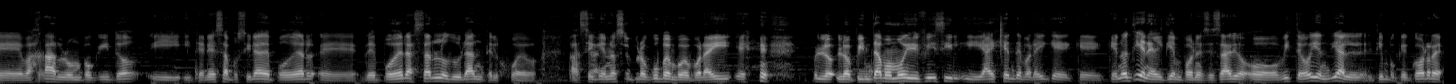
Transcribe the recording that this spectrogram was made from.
eh, bajarlo un poquito y, tener esa posibilidad de poder, eh, de poder hacerlo durante el juego. Así que no se preocupen porque por ahí eh, lo, pintamos muy difícil y hay gente por ahí que, no tiene el tiempo necesario o, viste, hoy en día el, tiempo que corre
